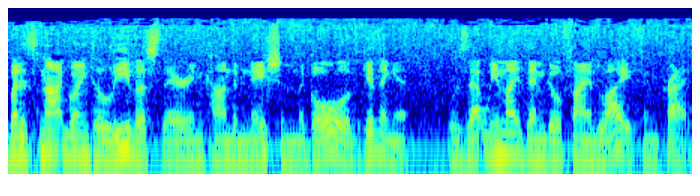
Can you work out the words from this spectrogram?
But it's not going to leave us there in condemnation. The goal of giving it was that we might then go find life in Christ.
